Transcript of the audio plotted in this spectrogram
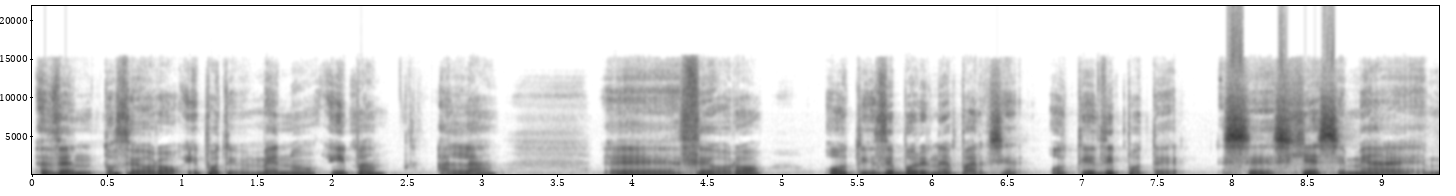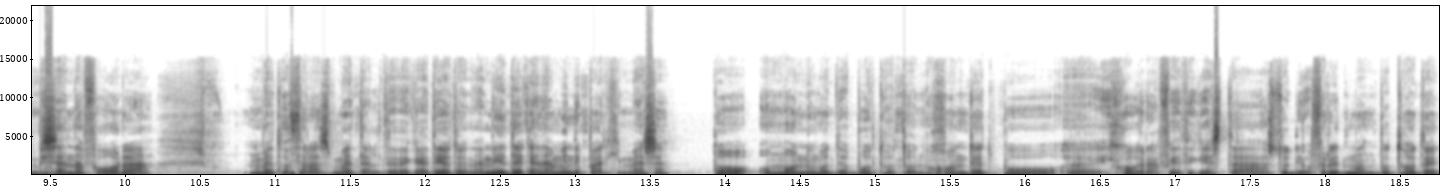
δεν το θεωρώ υποτιμημένο, είπα, αλλά ε, θεωρώ ότι δεν μπορεί να υπάρξει οτιδήποτε σε σχέση με, σε αναφορά με το thrash metal τη δεκαετία του 90 και να μην υπάρχει μέσα το ομώνυμο ντεμπούτο των Haunted που ε, ηχογραφήθηκε στα Studio Friedman που τότε,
